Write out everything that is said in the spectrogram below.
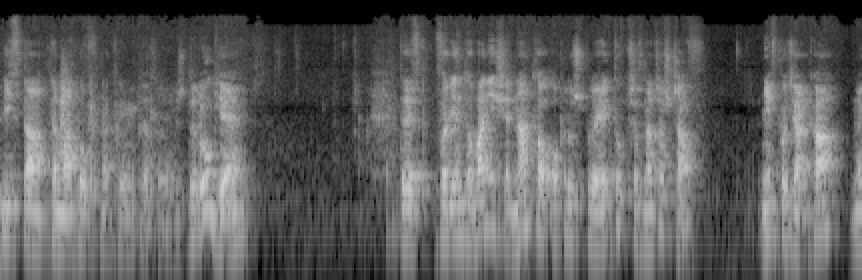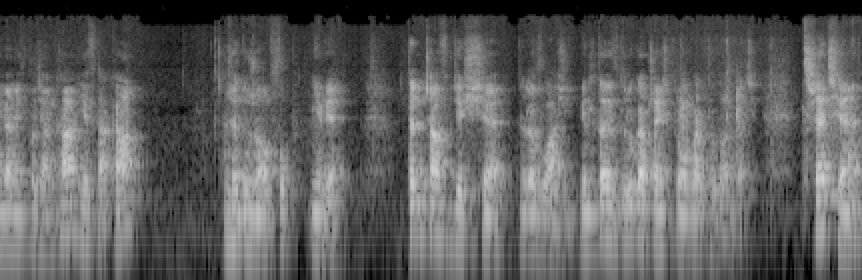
lista tematów, nad którymi pracujesz. Drugie, to jest zorientowanie się na to oprócz projektów przeznaczasz czas. Niespodzianka, mega niespodzianka jest taka, że dużo osób nie wie. Ten czas gdzieś się rozłazi, więc to jest druga część, którą warto zadbać. Trzecie,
